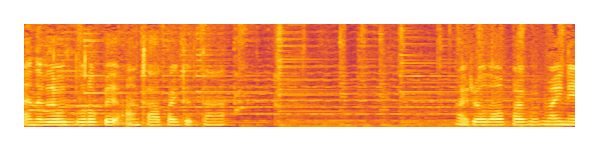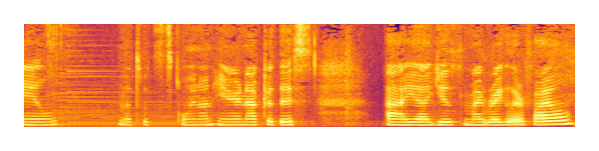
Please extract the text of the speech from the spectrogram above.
and if there was a little bit on top, I did that. I drilled all five of my nails. that's what's going on here. And after this, I uh, used my regular file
